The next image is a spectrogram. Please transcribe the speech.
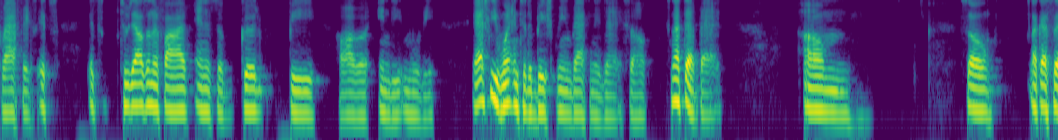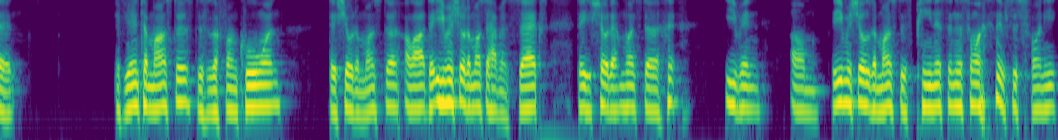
graphics. It's it's 2005 and it's a good B horror indie movie. It actually went into the big screen back in the day, so it's not that bad. Um, so like I said, if you're into monsters, this is a fun, cool one. They show the monster a lot. They even show the monster having sex. They show that monster even um they even shows the monster's penis in this one. it's just funny.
